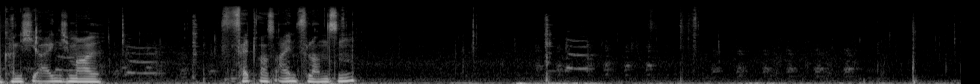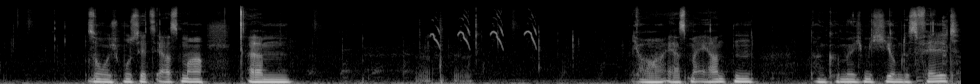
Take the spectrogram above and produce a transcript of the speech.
Dann kann ich hier eigentlich mal fett was einpflanzen. So, ich muss jetzt erstmal ähm, ja, erstmal ernten. Dann kümmere ich mich hier um das Feld.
